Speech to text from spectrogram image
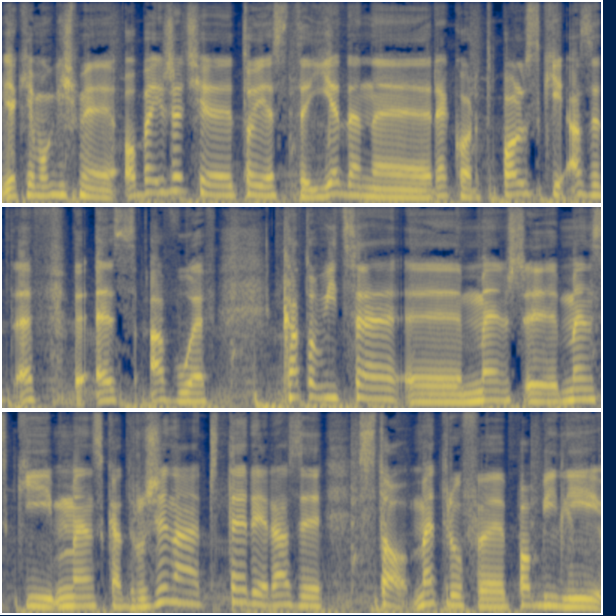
jakie mogliśmy obejrzeć, e, to jest jeden e, rekord polski, AZF, S, AWF Katowice, e, męż, e, męski, męska drużyna, 4 razy 100 metrów e, pobili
